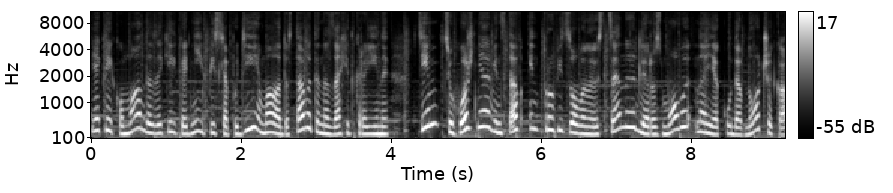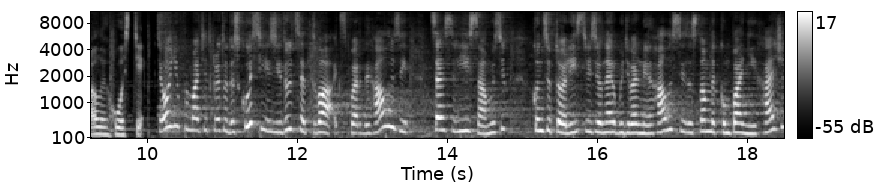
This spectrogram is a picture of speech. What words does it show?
який команда за кілька днів після події мала доставити на захід країни. Втім, цього ж дня він став імпровізованою сценою для розмови, на яку давно чекали гості. Сьогодні в форматі відкритої дискусії зійдуться два експерти галузі: це Сергій Самусів, концептуаліст, візіонер будівельної галузі, засновник компанії Хаджі,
